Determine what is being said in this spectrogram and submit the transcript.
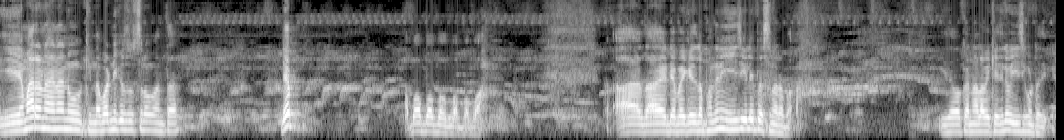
ఏమారా నాయన నువ్వు కింద పడి నీకు చూస్తున్నావు అంతా? లేప్. అబ్బా డెబ్బై కేజీల పందిని ఈజీగా లేపేస్తున్నారు అబ్బా ఇది ఒక నలభై కేజీలు ఈజీగా ఉంటుంది.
